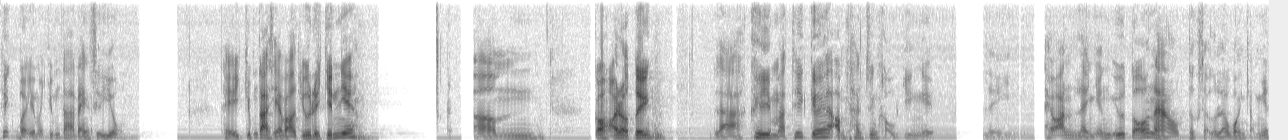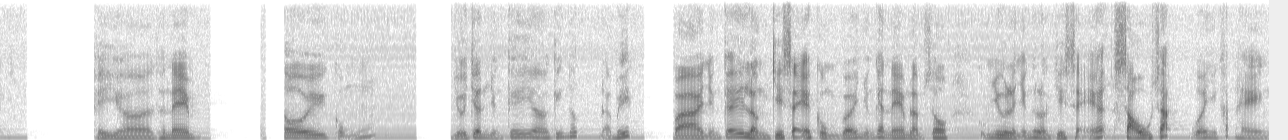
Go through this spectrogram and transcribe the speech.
thiết bị mà chúng ta đang sử dụng. Thì chúng ta sẽ vào chủ đề chính nhé. Um, câu hỏi đầu tiên là khi mà thiết kế âm thanh sân khấu chuyên nghiệp thì theo anh là những yếu tố nào thực sự là quan trọng nhất? Thì ờ, thưa anh em, tôi cũng dựa trên những cái ờ, kiến thức đã biết và những cái lần chia sẻ cùng với những cái anh em làm show, cũng như là những cái lần chia sẻ sâu sắc với những khách hàng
